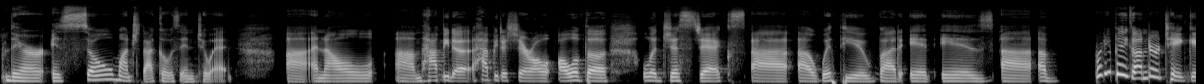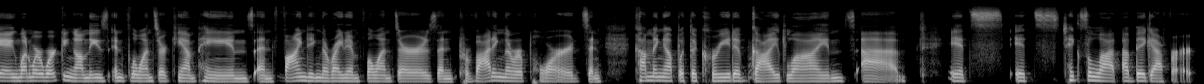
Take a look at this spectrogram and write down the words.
there is so much that goes into it uh, and I'll um, happy to happy to share all, all of the logistics uh, uh, with you. But it is uh, a pretty big undertaking when we're working on these influencer campaigns and finding the right influencers and providing the reports and coming up with the creative guidelines. Uh, it's it's takes a lot, a big effort.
